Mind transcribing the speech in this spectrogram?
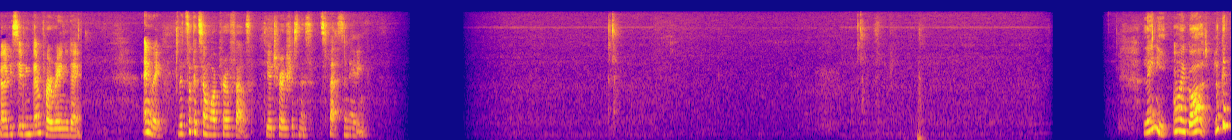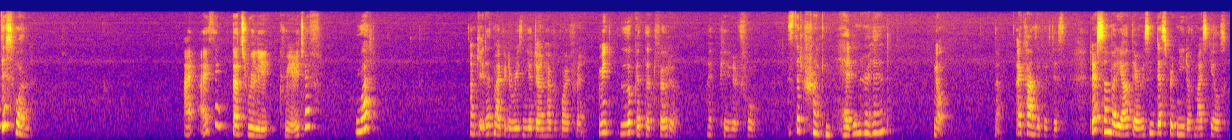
Gonna be saving them for a rainy day. Anyway, let's look at some more profiles. The atrociousness, it's fascinating. Lainey, oh my god, look at this one! I, I think that's really creative. What? Okay, that might be the reason you don't have a boyfriend. I mean, look at that photo. I fool. Is that a shrunken head in her hand? No. No, I can't live with this. There's somebody out there who's in desperate need of my skills.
